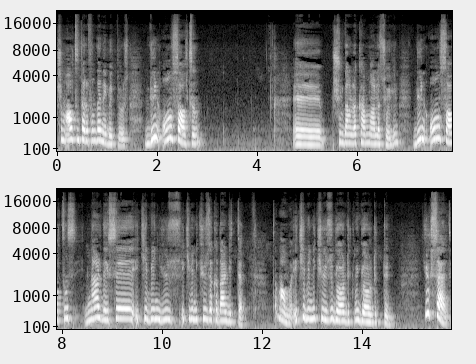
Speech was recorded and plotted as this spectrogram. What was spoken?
Şimdi altın tarafında ne bekliyoruz? Dün ons altın e, şuradan rakamlarla söyleyeyim. Dün ons altın neredeyse 2100 2200'e kadar gitti. Tamam mı? 2200'ü gördük mü? Gördük dün. Yükseldi.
